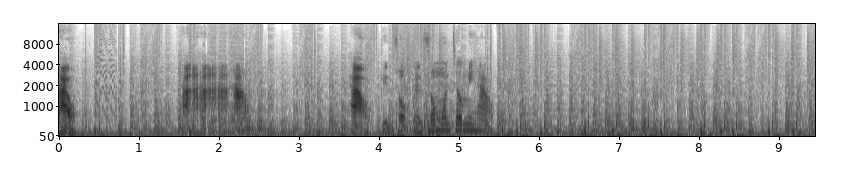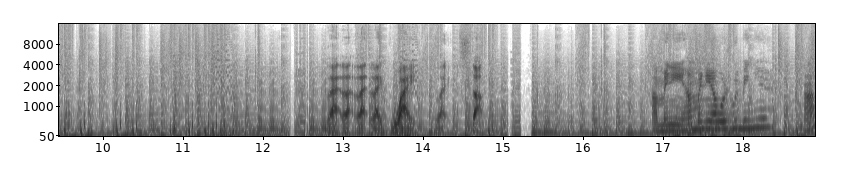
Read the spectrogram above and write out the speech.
How? How? How? How? Can so can someone tell me how? Like, like, like, like, why? Like, stop. How many, how many hours we been here? Huh?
